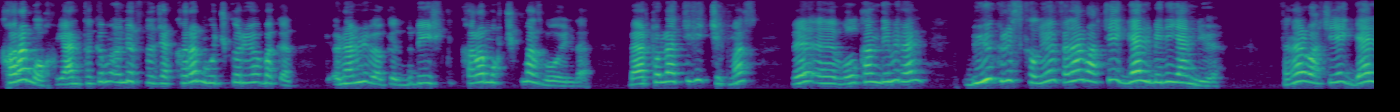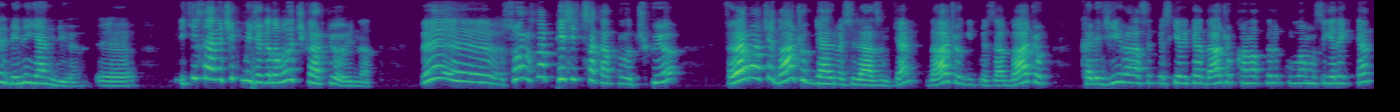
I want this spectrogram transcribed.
Karamoh yani takımı önde tutacak Karamoh'u çıkarıyor. Bakın önemli bir bakın bu değişiklik Karamoh çıkmaz bu oyunda. Bertolacci hiç çıkmaz ve e, Volkan Demirel büyük risk alıyor. Fenerbahçe'ye gel beni yen diyor. Fenerbahçe'ye gel beni yen diyor. E, iki tane çıkmayacak adamı da çıkartıyor oyundan. Ve e, sonrasında Pesic sakatlanıp çıkıyor. Fenerbahçe daha çok gelmesi lazımken, daha çok gitmesi lazım, daha çok kaleciyi rahatsız etmesi gereken, daha çok kanatları kullanması gerekirken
